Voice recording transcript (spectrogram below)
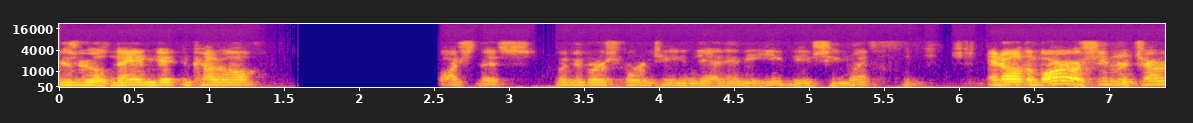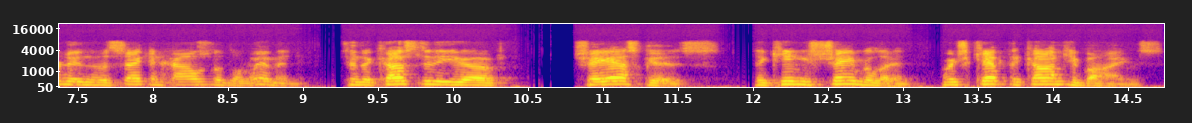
Israel's name getting cut off. Watch this. Look at verse 14 again. In the evening she went. And on the morrow she returned into the second house of the women, to the custody of Shaashgaz, the king's chamberlain, which kept the concubines.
